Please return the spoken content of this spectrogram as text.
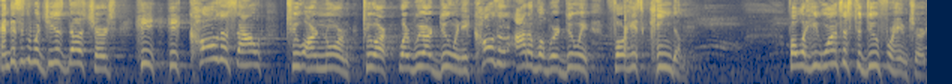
And this is what Jesus does, church. He, he calls us out to our norm, to our what we are doing. He calls us out of what we're doing for his kingdom. For what he wants us to do for him, church.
